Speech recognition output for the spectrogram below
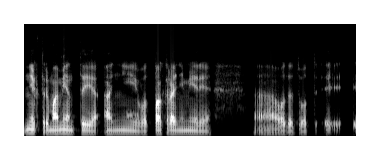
некоторые моменты, они вот, по крайней мере, а, вот это вот, э, э,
